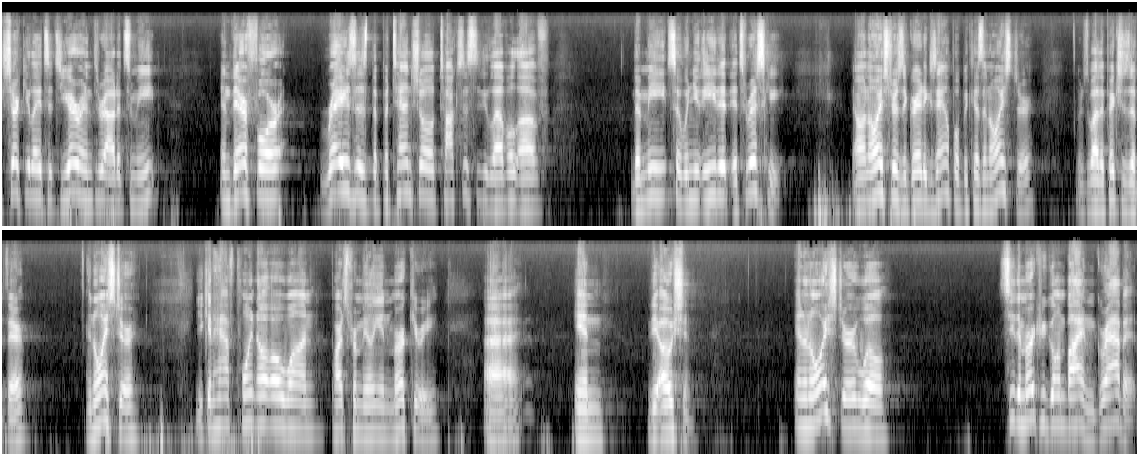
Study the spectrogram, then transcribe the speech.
circulates its urine throughout its meat and therefore raises the potential toxicity level of the meat. So when you eat it, it's risky. Now, an oyster is a great example because an oyster, which is why the picture's up there, An oyster, you can have 0.001 parts per million mercury uh, in the ocean. And an oyster will see the mercury going by and grab it.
